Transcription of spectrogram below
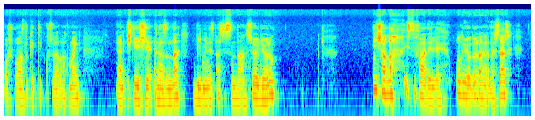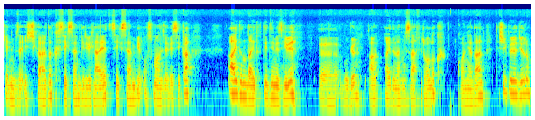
Boş boğazlık ettik. Kusura bakmayın. Yani işleyişi en azından bilmeniz açısından söylüyorum. İnşallah istifadeli oluyordur arkadaşlar kendimize iş çıkardık. 81 vilayet, 81 Osmanlıca vesika. Aydın'daydık dediğimiz gibi bugün Aydın'a misafir olduk Konya'dan. Teşekkür ediyorum.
